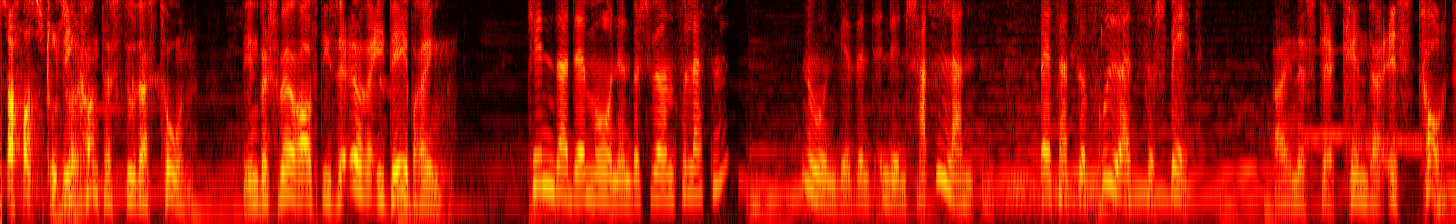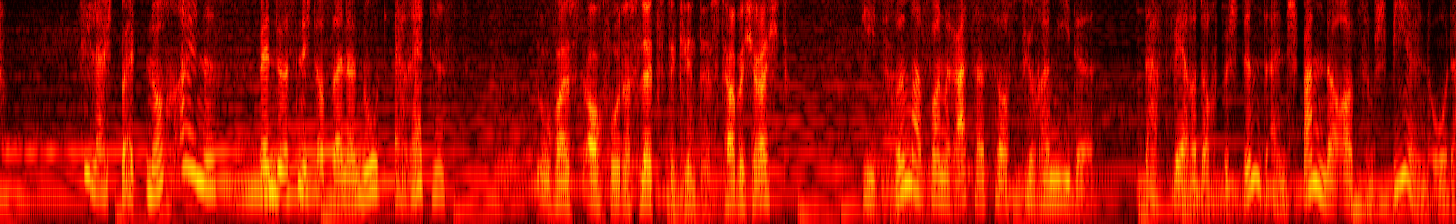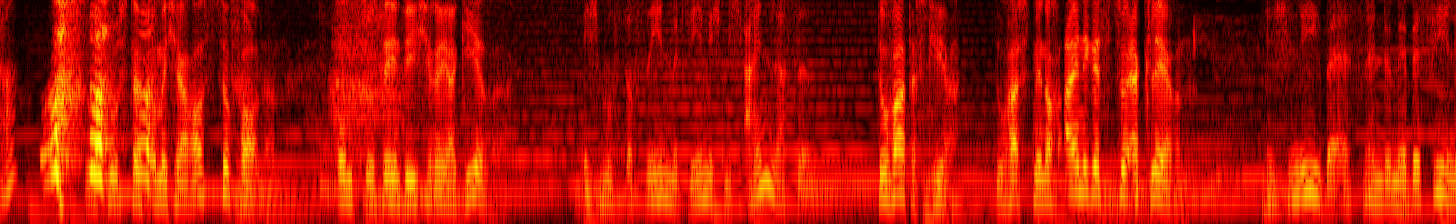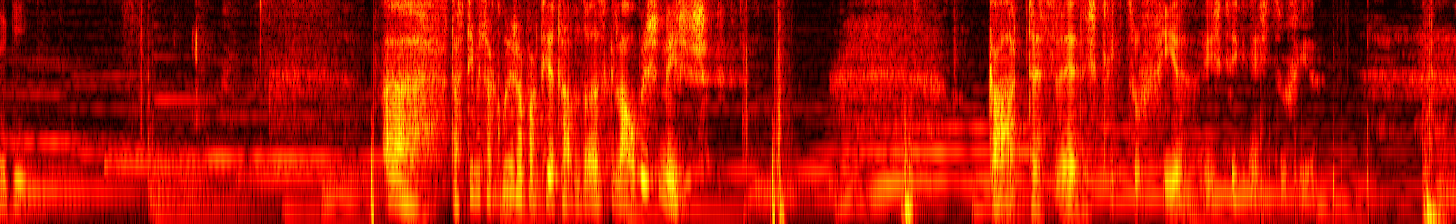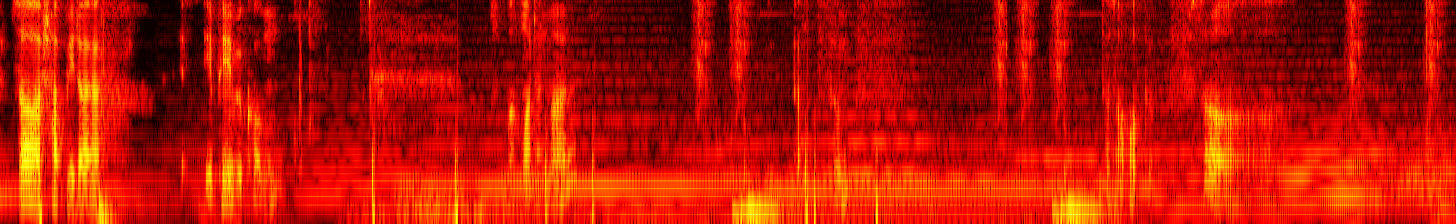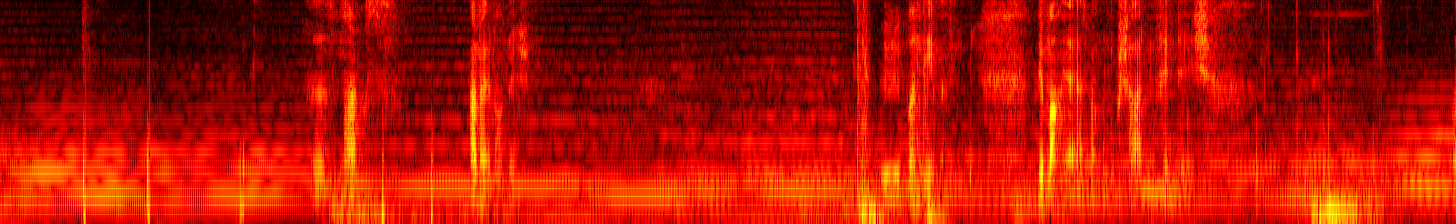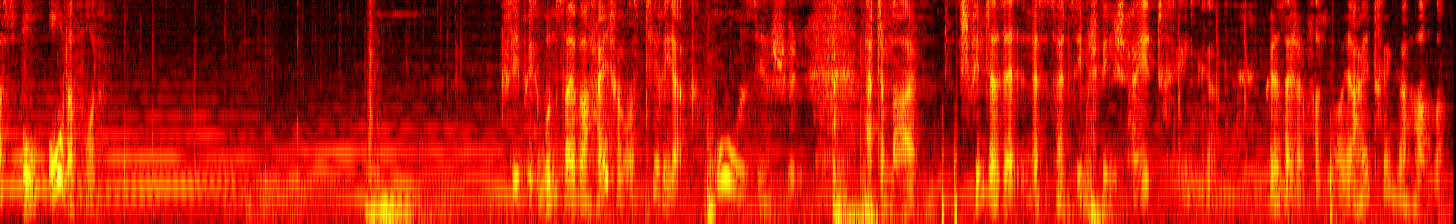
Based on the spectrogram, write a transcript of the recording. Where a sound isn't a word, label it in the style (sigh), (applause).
Sag, was es tun Wie soll. konntest du das tun? Den Beschwörer auf diese irre Idee bringen? Kinder Dämonen beschwören zu lassen? Nun, wir sind in den Schattenlanden. Besser zu früh als zu spät. Eines der Kinder ist tot. Vielleicht bald noch eines, wenn du es nicht aus seiner Not errettest. Du weißt auch, wo das letzte Kind ist, habe ich recht? Die Trümmer von Rassasors Pyramide. Das wäre doch bestimmt ein spannender Ort zum Spielen, oder? Du tust das, um mich herauszufordern. Um zu sehen, wie ich reagiere. Ich muss doch sehen, mit wem ich mich einlasse. Du wartest hier. Du hast mir noch einiges zu erklären. Ich liebe es, wenn du mir Befehle gibst. Ah, dass die mit Takuri schon paktiert haben soll, das glaube ich nicht. Gottes Willen, ich krieg zu viel. Ich krieg echt zu viel. So, ich habe wieder EP bekommen. Was machen wir denn mal? Das auf 5. Das auch auf 5. So. Das ist Max. Ah nein, noch nicht. Übernehmen. Wir machen ja erstmal genug Schaden, finde ich. Was? Oh, oh, da vorne. Klebrige Wundsalbe, Heiltrank aus Teriak. Oh, sehr schön. Warte mal. Ich finde ja in letzter Zeit ziemlich wenig Heiltränke. Könnte sein, dass ich einfach neue Heiltränke habe?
